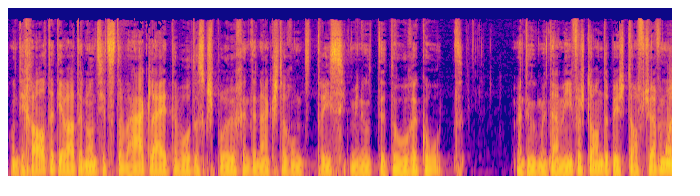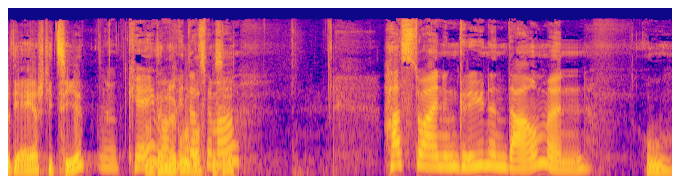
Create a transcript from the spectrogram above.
Und die Karten, die werden uns jetzt den Weg leiten, wo das Gespräch in den nächsten rund 30 Minuten durchgeht. Wenn du mit dem einverstanden bist, darfst du einfach mal die erste ziehen. Okay, und dann ich wir, das mal. Hast du einen grünen Daumen? Uh.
